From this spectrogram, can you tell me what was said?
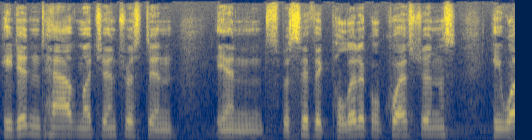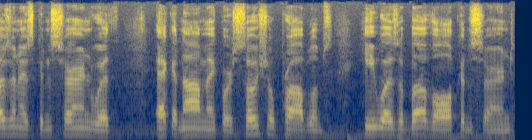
He didn't have much interest in, in specific political questions. He wasn't as concerned with economic or social problems. He was above all concerned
